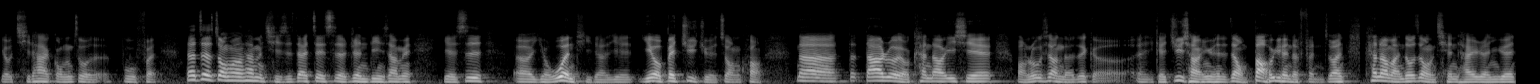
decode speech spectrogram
有其他的工作的部分，那这个状况，他们其实在这次的认定上面也是呃有问题的，也也有被拒绝状况。那大大家如果有看到一些网络上的这个呃给剧场人员的这种抱怨院的粉砖，看到蛮多这种前台人员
